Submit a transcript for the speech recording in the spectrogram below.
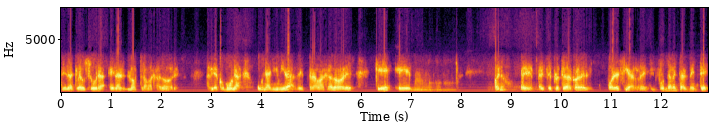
de la clausura eran los trabajadores. Había como una unanimidad de trabajadores que, em, bueno, se protestaban con el, por el cierre y fundamentalmente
